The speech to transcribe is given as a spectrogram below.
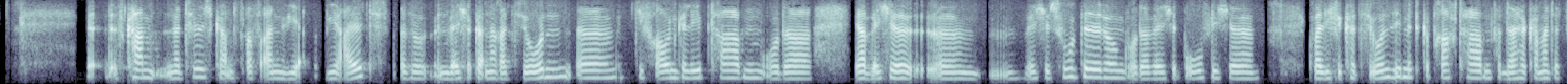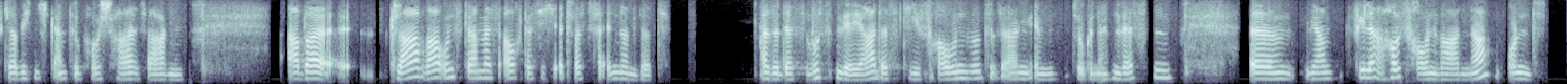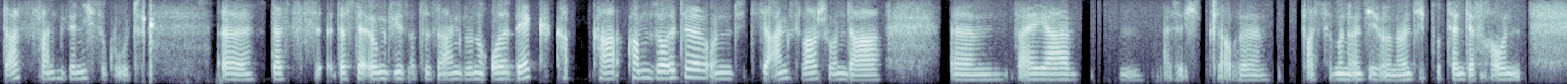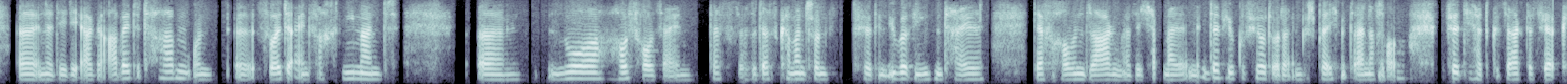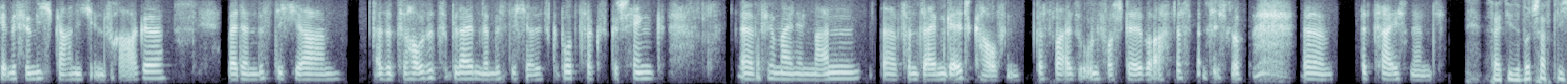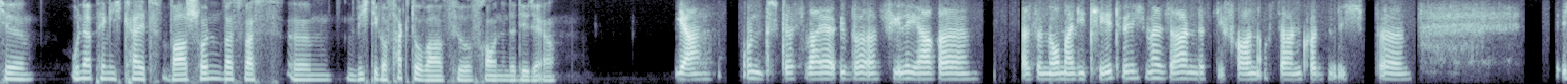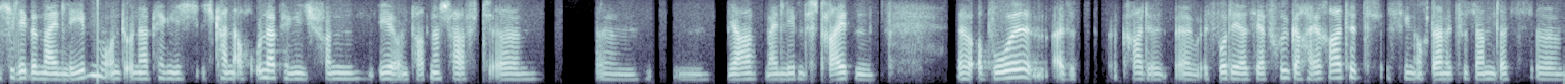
es kam natürlich kam es darauf an, wie wie alt, also in welcher Generation äh, die Frauen gelebt haben oder ja welche äh, welche Schulbildung oder welche berufliche Qualifikation sie mitgebracht haben. Von daher kann man das glaube ich nicht ganz so pauschal sagen. Aber äh, klar war uns damals auch, dass sich etwas verändern wird. Also das wussten wir ja, dass die Frauen sozusagen im sogenannten Westen ähm, ja, viele Hausfrauen waren. Ne? Und das fanden wir nicht so gut. Äh, dass, dass da irgendwie sozusagen so ein Rollback kommen sollte und diese Angst war schon da, ähm, weil ja, hm, also ich glaube, fast 95 oder 90 Prozent der Frauen äh, in der DDR gearbeitet haben und äh, es wollte einfach niemand ähm, nur Hausfrau sein. Das, also das kann man schon für den überwiegenden Teil der Frauen sagen. Also ich habe mal ein Interview geführt oder ein Gespräch mit einer Frau geführt, die hat gesagt, das wär, käme für mich gar nicht in Frage, weil dann müsste ich ja, also zu Hause zu bleiben, dann müsste ich ja das Geburtstagsgeschenk äh, für meinen Mann äh, von seinem Geld kaufen. Das war also unvorstellbar. Das fand ich so äh, bezeichnend. Das heißt, diese wirtschaftliche Unabhängigkeit war schon was, was ähm, ein wichtiger Faktor war für Frauen in der DDR. Ja, und das war ja über viele Jahre also Normalität, will ich mal sagen, dass die Frauen auch sagen konnten, ich äh, ich lebe mein Leben und unabhängig, ich kann auch unabhängig von Ehe und Partnerschaft äh, äh, ja mein Leben bestreiten. Äh, obwohl, also gerade, äh, es wurde ja sehr früh geheiratet. Es hing auch damit zusammen, dass äh,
